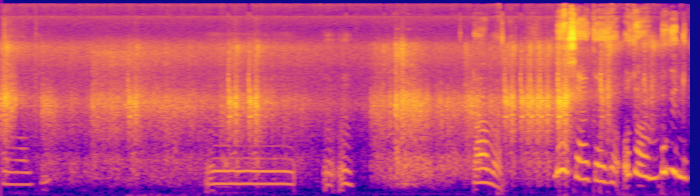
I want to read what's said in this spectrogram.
şey aldım. Hmm, ı-ı. Tamam. Neyse arkadaşlar o zaman bugün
